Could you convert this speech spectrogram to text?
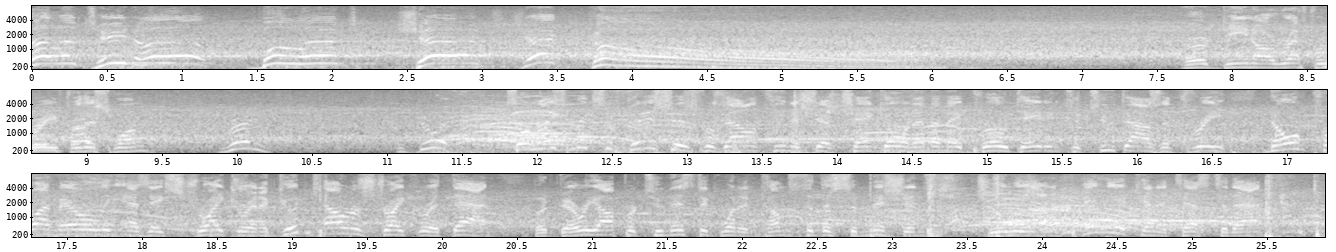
Valentina Bullet Shevchenko. Herb Dean, our referee for this one. Ready. Let's do it. So a nice mix of finishes for Valentina Shevchenko, an MMA pro dating to 2003, known primarily as a striker and a good counter striker at that, but very opportunistic when it comes to the submissions. Julianna Peña can attest to that.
